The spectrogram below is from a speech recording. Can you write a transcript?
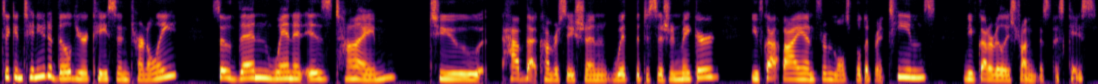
to continue to build your case internally. So then when it is time to have that conversation with the decision maker, you've got buy-in from multiple different teams and you've got a really strong business case.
